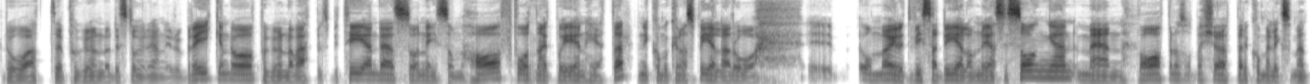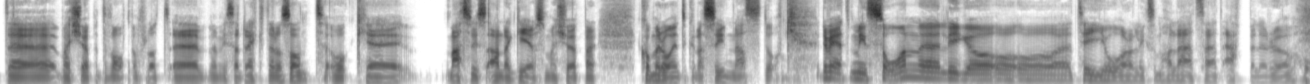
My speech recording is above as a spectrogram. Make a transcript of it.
då att eh, på grund av, det står ju redan i rubriken då, på grund av Apples beteende så ni som har Fortnite på enheter, ni kommer kunna spela då eh, om möjligt vissa delar av nya säsongen. Men vapen och sånt man köper kommer liksom inte, man köper inte vapen förlåt, eh, men vissa dräkter och sånt. Och eh, massvis andra gear som man köper kommer då inte kunna synas. Dock. Du vet min son eh, ligger och, och, och tio år och liksom har lärt sig att Apple är rövhål.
